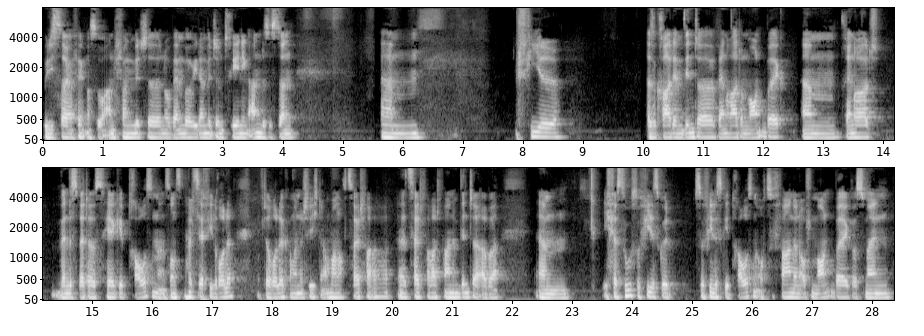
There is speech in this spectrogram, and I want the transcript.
würde ich sagen, fängt noch so Anfang Mitte November wieder mit dem Training an. Das ist dann ähm, viel, also gerade im Winter Rennrad und Mountainbike. Ähm, Rennrad, wenn das Wetter es hergibt, draußen, ansonsten halt sehr viel Rolle. Auf der Rolle kann man natürlich dann auch mal noch Zeitfahrrad, äh, Zeitfahrrad fahren im Winter, aber ähm, ich versuche so viel es geht, so viel es geht draußen auch zu fahren, dann auf dem Mountainbike, was mein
